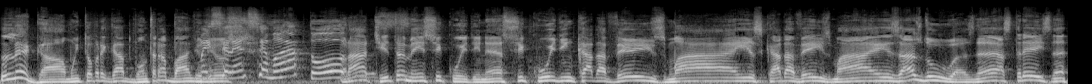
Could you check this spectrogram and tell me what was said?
Legal, muito obrigado. Bom trabalho, Uma Nilce. excelente semana a todos. Pra ti também se cuidem, né? Se cuidem cada vez mais, cada vez mais, as duas, né? As três, né?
